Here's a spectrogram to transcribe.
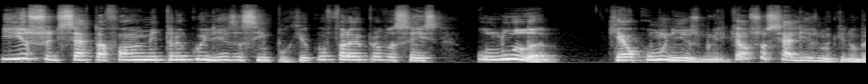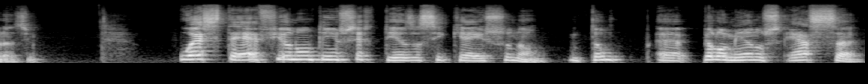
E isso, de certa forma, me tranquiliza, assim, porque o que eu falei para vocês, o Lula quer o comunismo, ele quer o socialismo aqui no Brasil. O STF eu não tenho certeza se quer isso não. Então, é, pelo menos essa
